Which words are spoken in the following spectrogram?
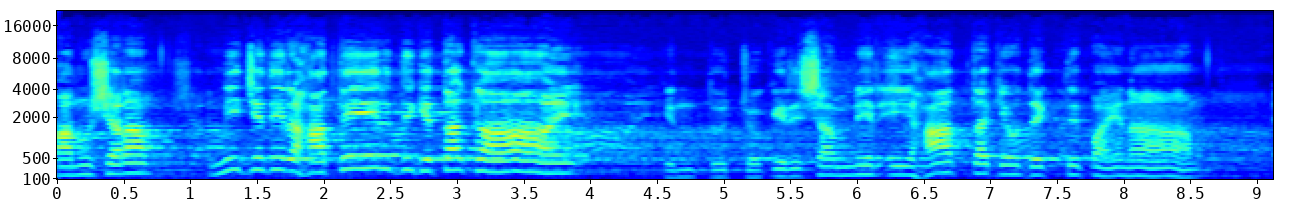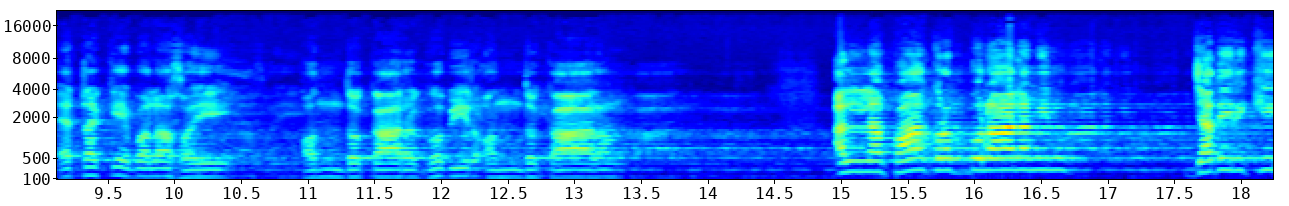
মানুষেরা নিজেদের হাতের দিকে তাকায়, কিন্তু চোখের সামনের এই হাতটা কেউ দেখতে পায় না। এটাকে বলা হয় অন্ধকার, গভীর অন্ধকার। আল্লাহ পাক রব্বুল আলামিন যাদেরকে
